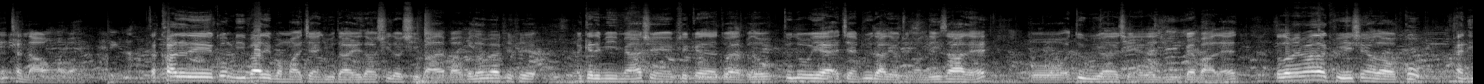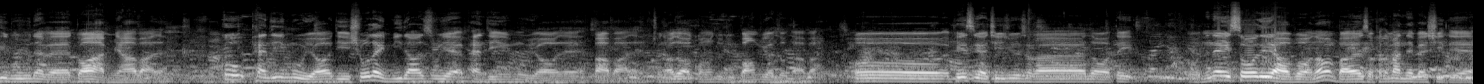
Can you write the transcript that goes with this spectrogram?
ဒါထက်လာအောင်ပါပါတခါတလေကိုမိဘတွေပေါ်မှာကြံယူတာတွေတော့ရှိတော့ရှိပါတယ်ဘာဘယ်လိုပဲဖြစ်ဖြစ် academy များရှင်ဖြစ်ခဲ့တဲ့အတွက်ဘယ်လိုသူတို့ရဲ့အကြံပြုတာတွေကိုကျွန်တော်လေးစားတယ်ဟိုအတူတူရတဲ့အချိန်လည်းယူခဲ့ပါတယ်တော်တော်များများတော့ creation ကတော့ကိုယ်ဖန်တီးမှုနဲ့ပဲတွားတာများပါတယ်ကိုယ်ဖန်တီးမှုရောဒီ show လိုက်မိသားစုရဲ့ဖန်တီးမှုရောလည်းပါပါတယ်ကျွန်တော်တို့အကုန်လုံးတူတူပေါင်းပြီးတော့လုပ်တာပါ ဟိုအဖေးစီကချီးကျူးစကားတော့တိတ်ဟိုနည်းနည်းစိုးသေးရပေါ့နော်ဘာလဲဆိုပထမနှစ်ပဲရှိသေးတယ်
